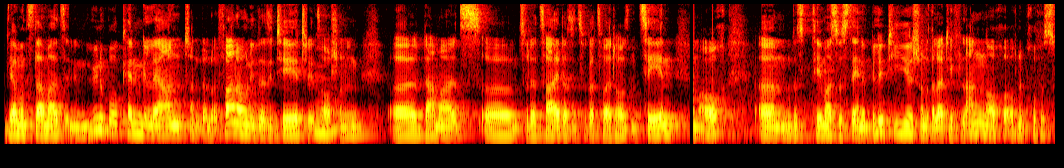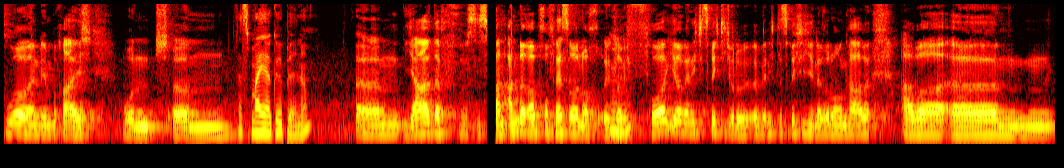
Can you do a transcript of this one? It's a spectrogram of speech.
Wir haben uns damals in Lüneburg kennengelernt, an der Leuphana Universität, jetzt mhm. auch schon äh, damals äh, zu der Zeit, also ca. 2010, haben auch das Thema Sustainability schon relativ lang, auch, auch eine Professur in dem Bereich. Und ähm, das Meier Göpel, ne? Ähm, ja, das ist ein anderer Professor noch, äh, glaube ich, mhm. vor ihr, wenn ich das richtig oder äh, wenn ich das richtig in Erinnerung habe. Aber ähm,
